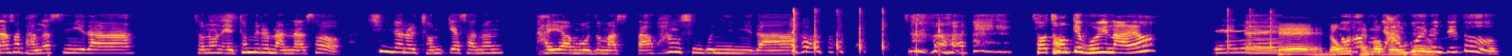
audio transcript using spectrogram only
만나서 반갑습니다. 저는 애터미를 만나서 10년을 젊게 사는 다이아 모드 마스터 황순군입니다. 저 젊게 보이나요? 네. 네. 네, 너무 젊어 여러분이 안. 보이는데도,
